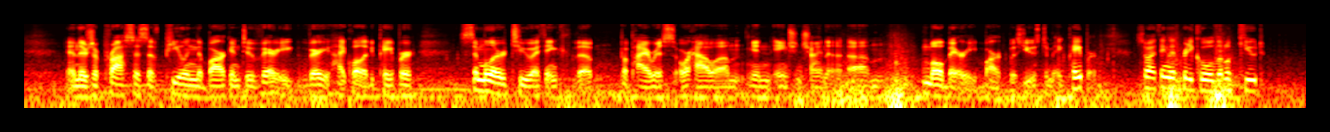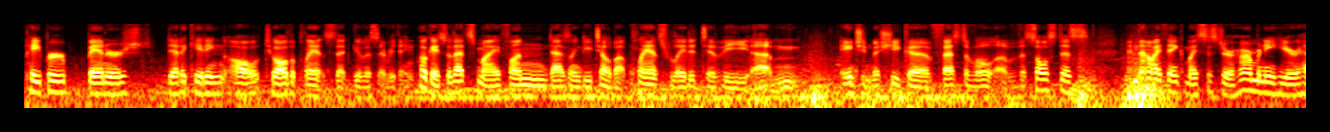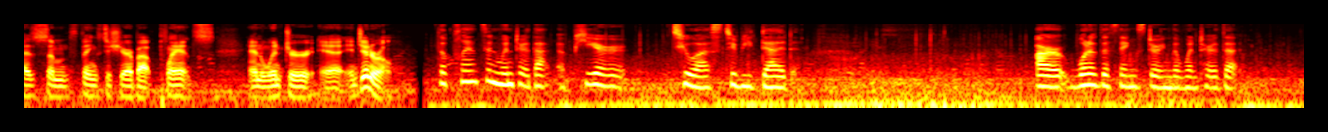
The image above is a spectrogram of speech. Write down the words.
and there's a process of peeling the bark into very very high quality paper similar to i think the papyrus or how um, in ancient china um, mulberry bark was used to make paper. So i think that's pretty cool. Little cute paper banners dedicating all to all the plants that give us everything. Okay so that's my fun dazzling detail about plants related to the um, ancient mexica festival of the solstice. And now i think my sister harmony here has some things to share about plants and winter uh, in general the plants in winter that appear to us to be dead are one of the things during the winter that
